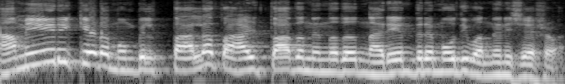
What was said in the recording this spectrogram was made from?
അമേരിക്കയുടെ മുമ്പിൽ തല താഴ്ത്താതെ നിന്നത് നരേന്ദ്രമോദി വന്നതിന് ശേഷമാണ്.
